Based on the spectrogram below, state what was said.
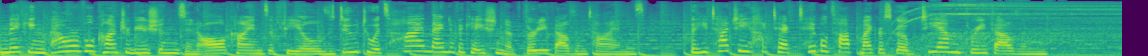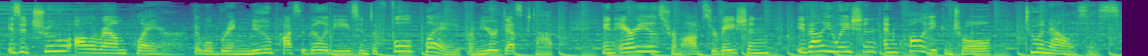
Making powerful contributions in all kinds of fields due to its high magnification of 30,000 times, the Hitachi High-Tech Tabletop Microscope TM3000 is a true all-around player that will bring new possibilities into full play from your desktop in areas from observation, evaluation, and quality control to analysis.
